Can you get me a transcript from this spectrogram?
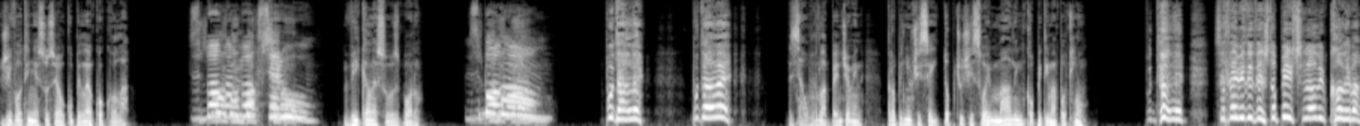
Životinje su se okupile oko kola. Zbogom bokseru! Vikale su u zboru. Zbogom! Budale! Budale! Zaurla Benjamin, propinjući se i topčući svojim malim kopitima po tlu. Budale! Sad ne vidite što piše na ovim kolima!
